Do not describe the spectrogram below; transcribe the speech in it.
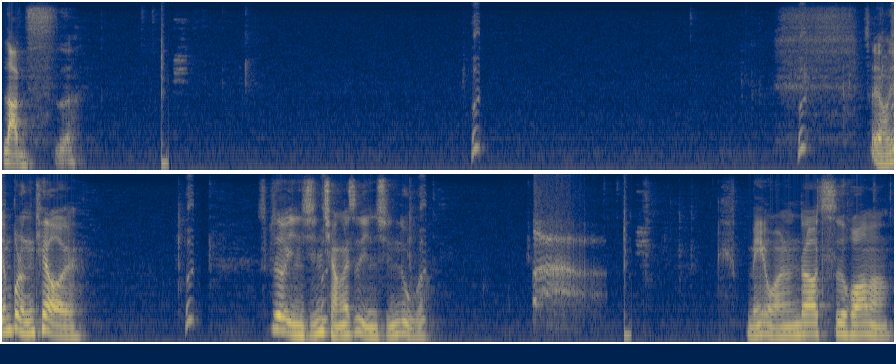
烂死了！这好像不能跳哎，是不是有隐形墙还是隐形路啊？没有啊，难道要吃花吗？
